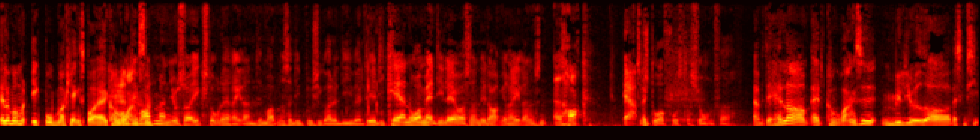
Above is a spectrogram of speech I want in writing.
eller må man ikke bruge markeringsbøjer i konkurrencen? Ja, det måtte man jo så ikke stå der i reglerne. Det måtte man så lige pludselig godt alligevel. Det er de kære nordmænd, de laver sådan lidt om i reglerne, sådan ad hoc, ja, til stor frustration for... Ja, det handler om, at konkurrencemiljøet og hvad skal vi sige,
